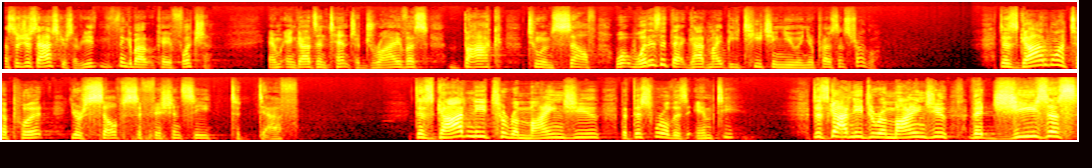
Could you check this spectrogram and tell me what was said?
And so just ask yourself you think about, okay, affliction and, and God's intent to drive us back to Himself. What, what is it that God might be teaching you in your present struggle? Does God want to put your self sufficiency to death? Does God need to remind you that this world is empty? Does God need to remind you that Jesus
